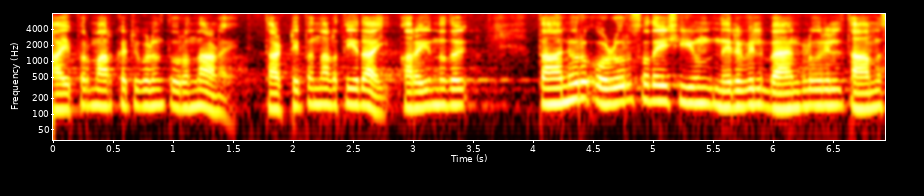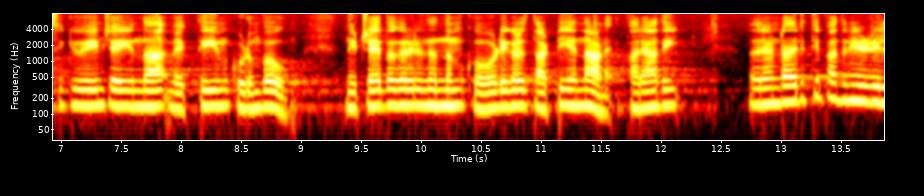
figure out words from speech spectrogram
ഹൈപ്പർ മാർക്കറ്റുകളും തുറന്നാണ് തട്ടിപ്പ് നടത്തിയതായി പറയുന്നത്. താനൂർ ഒഴൂർ സ്വദേശിയും നിലവിൽ ബാംഗ്ലൂരിൽ താമസിക്കുകയും ചെയ്യുന്ന വ്യക്തിയും കുടുംബവും നിക്ഷേപകരിൽ നിന്നും കോടികൾ തട്ടിയെന്നാണ് പരാതി. രണ്ടായിരത്തി പതിനേഴിൽ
